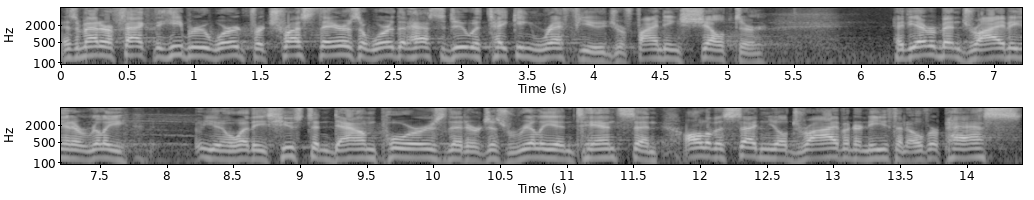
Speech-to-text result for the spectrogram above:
As a matter of fact, the Hebrew word for trust there is a word that has to do with taking refuge or finding shelter. Have you ever been driving in a really, you know, one of these Houston downpours that are just really intense, and all of a sudden you'll drive underneath an overpass?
